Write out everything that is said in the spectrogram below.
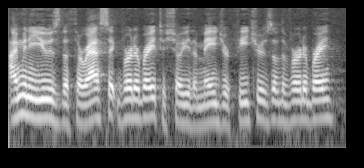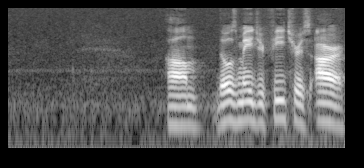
I'm going to use the thoracic vertebrae to show you the major features of the vertebrae. Um, those major features are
